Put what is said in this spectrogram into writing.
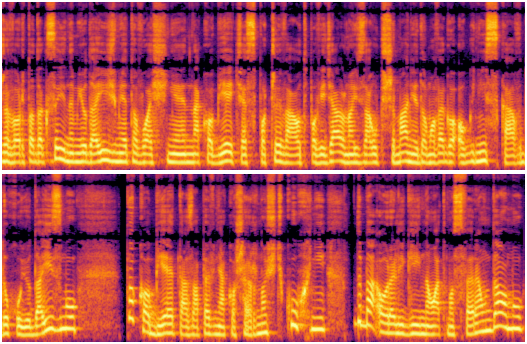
że w ortodoksyjnym judaizmie to właśnie na kobiecie spoczywa odpowiedzialność za utrzymanie domowego ogniska w duchu judaizmu, to kobieta zapewnia koszerność kuchni, dba o religijną atmosferę domu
